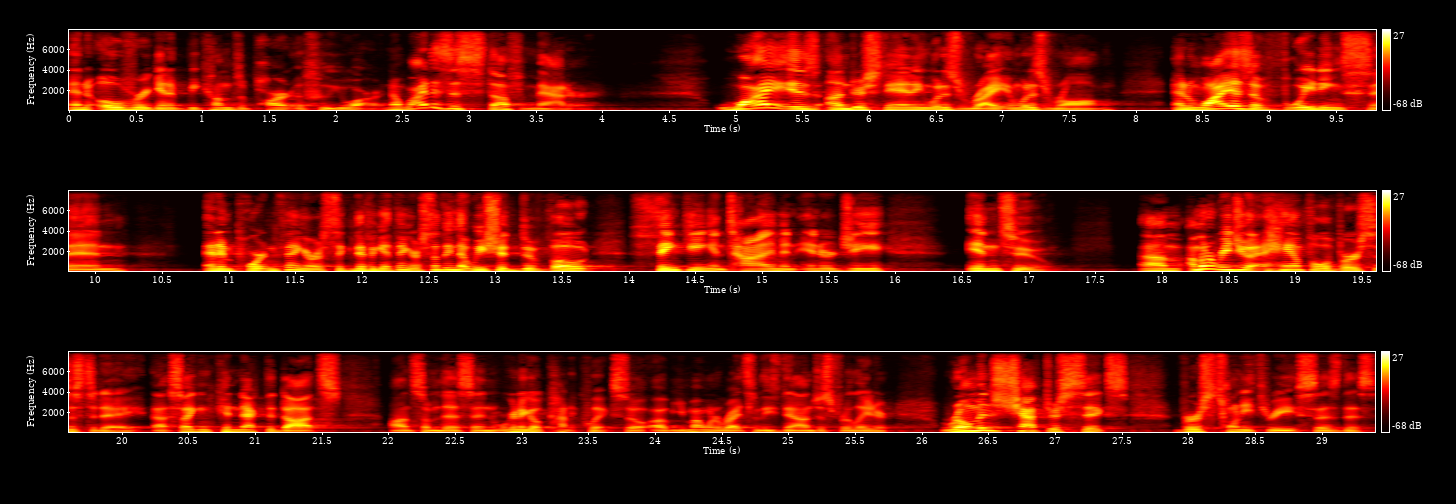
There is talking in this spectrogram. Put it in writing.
and over again. It becomes a part of who you are. Now, why does this stuff matter? Why is understanding what is right and what is wrong, and why is avoiding sin an important thing or a significant thing or something that we should devote thinking and time and energy into? Um, I'm going to read you a handful of verses today uh, so I can connect the dots on some of this, and we're going to go kind of quick. So uh, you might want to write some of these down just for later. Romans chapter 6, verse 23 says this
